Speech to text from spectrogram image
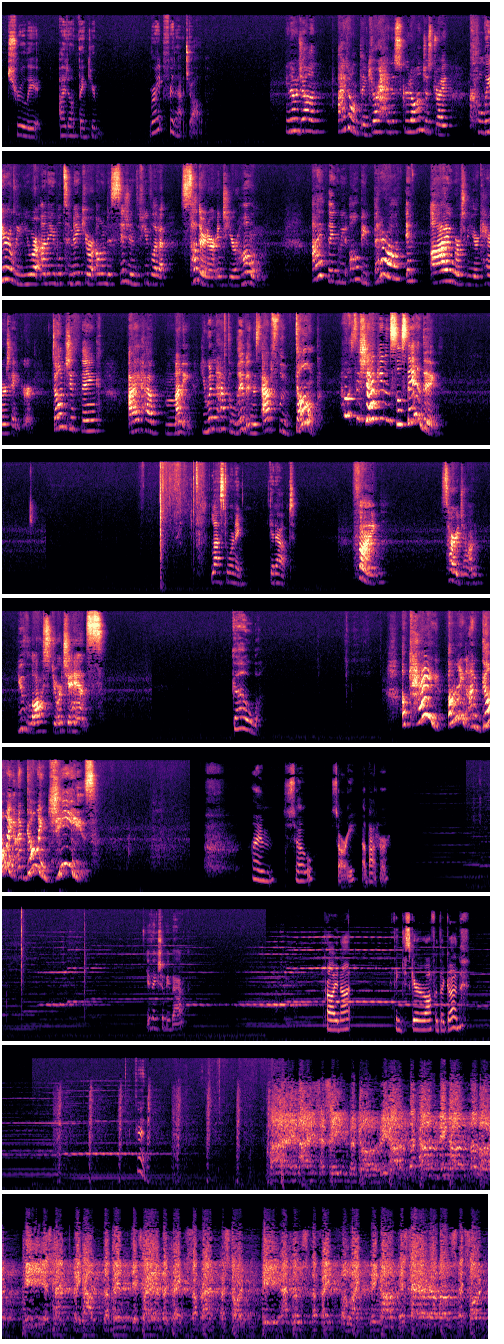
truly, I don't think you're right for that job. You know, John, I don't think your head is screwed on just right. Clearly, you are unable to make your own decisions if you've let a southerner into your home. I think we'd all be better off if I were to be your caretaker. Don't you think? I have money. You wouldn't have to live in this absolute dump. How is the shack even still standing? Last warning get out. Fine. Sorry, John. You've lost your chance. Go. Okay, fine. I'm going. I'm going. Jeez. I'm so sorry about her. You think she'll be back? Probably not. I think you scared her off with a gun. Good. Bring out the vintage where the grapes of wrath are stored. He hath loosed the fateful lightning of his terrible smith sword.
